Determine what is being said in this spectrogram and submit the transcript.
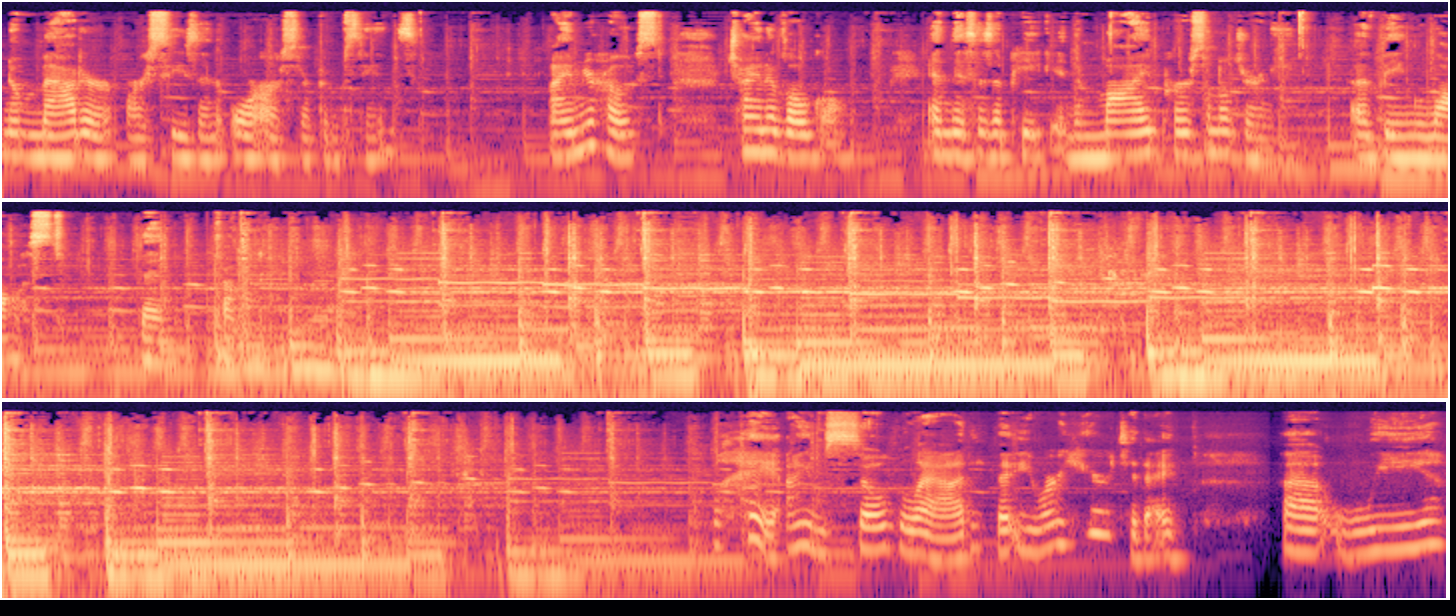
no matter our season or our circumstance. I am your host, China Vogel, and this is a peek into my personal journey of being lost, then found. Am so glad that you are here today. Uh, we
